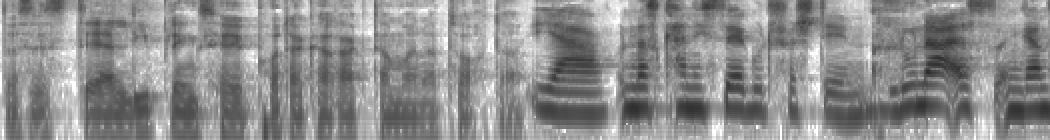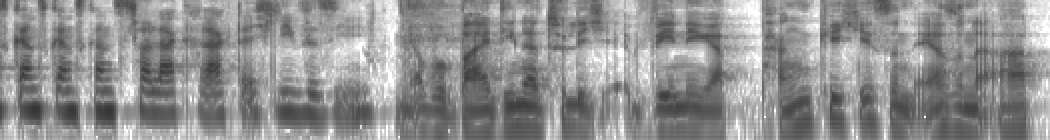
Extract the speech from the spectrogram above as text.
Das ist der Lieblings-Harry Potter-Charakter meiner Tochter. Ja, und das kann ich sehr gut verstehen. Luna ist ein ganz, ganz, ganz, ganz toller Charakter. Ich liebe sie. Ja, wobei die natürlich weniger punkig ist und eher so eine Art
